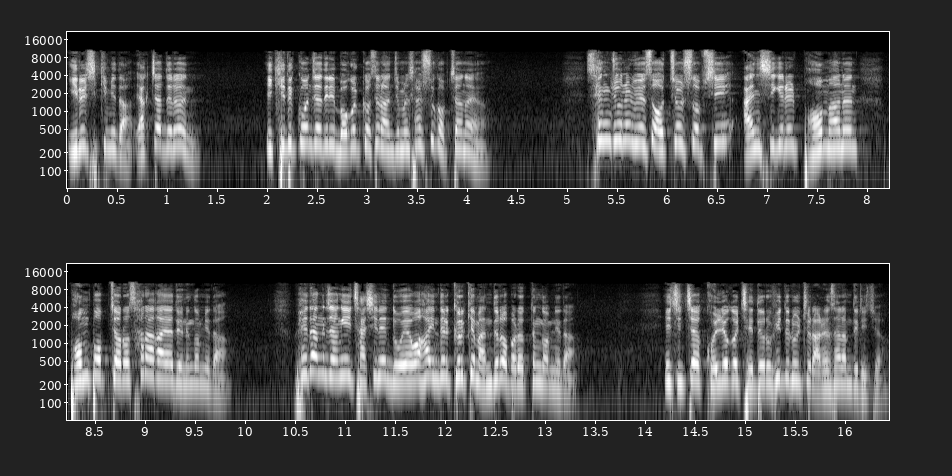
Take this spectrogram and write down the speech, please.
일을 시킵니다. 약자들은 이 기득권자들이 먹을 것을 안 주면 살 수가 없잖아요. 생존을 위해서 어쩔 수 없이 안식일을 범하는 범법자로 살아가야 되는 겁니다. 회당장이 자신의 노예와 하인들을 그렇게 만들어 버렸던 겁니다. 이 진짜 권력을 제대로 휘두를 줄 아는 사람들이죠.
